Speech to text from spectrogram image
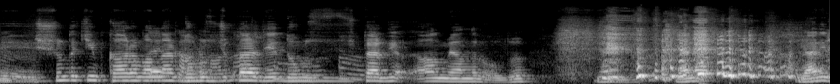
Ee, şundaki kahramanlar Evet, kahramanlar. domuzcuklar diye domuzcuklar diye almayanlar oldu. Yani, yani, yani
